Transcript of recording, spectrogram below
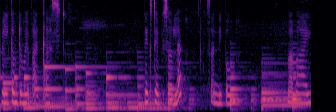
welcome to my podcast next எபிசோடில் சந்திப்போம். பாய்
